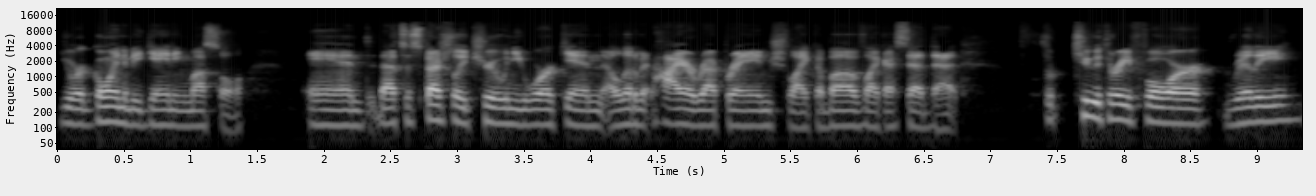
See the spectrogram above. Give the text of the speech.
you are going to be gaining muscle. And that's especially true when you work in a little bit higher rep range, like above, like I said, that two, three, four, really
